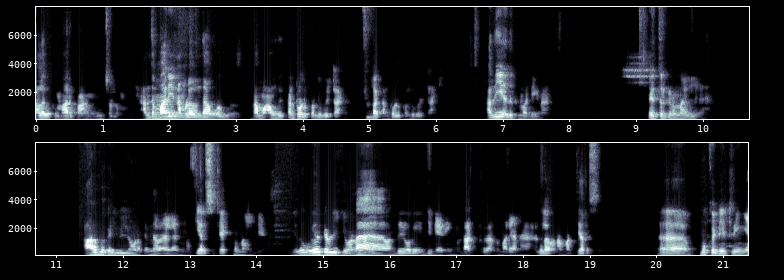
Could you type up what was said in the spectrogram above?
அளவுக்கு மார்க் வாங்குதுன்னு சொல்ல முடியும். அந்த மாதிரி நம்மளை வந்து அவங்க நம்ம அவங்க கண்ட்ரோலுக்கு கொண்டு போயிட்டாங்க. ஃபுல்லா கண்ட்ரோலுக்கு கொண்டு போயிட்டாங்க. அதையே எதிர்க்க மாட்டேங்கிறாங்க ஏத்திருக்கணுமா இல்லையா? ஆரம்ப கல்வியில் உனக்கு என்ன வேலைன்னு மத்திய அரசு கேட்கணுமா இல்லையா? ஏதோ உயர்கல்விக்கு வேணா வந்து ஒரு இன்ஜினியரிங் டாக்டர் அந்த மாதிரியான இதுல வேணா மத்திய அரசு மூக்க நீட்டுறீங்க.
